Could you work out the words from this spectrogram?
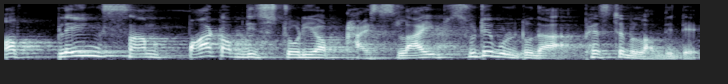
of playing some part of the story of Christ's life suitable to the festival of the day.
